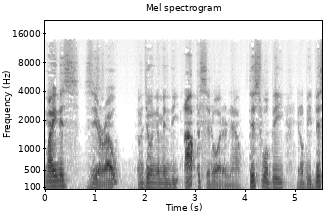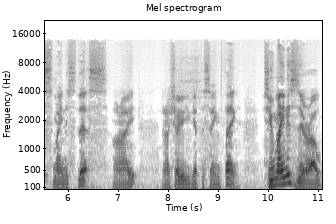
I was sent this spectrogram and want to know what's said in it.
minus 0. I'm doing them in the opposite order now. This will be, it'll be this minus this, all right? And I'll show you, you get the same thing. 2 minus 0.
